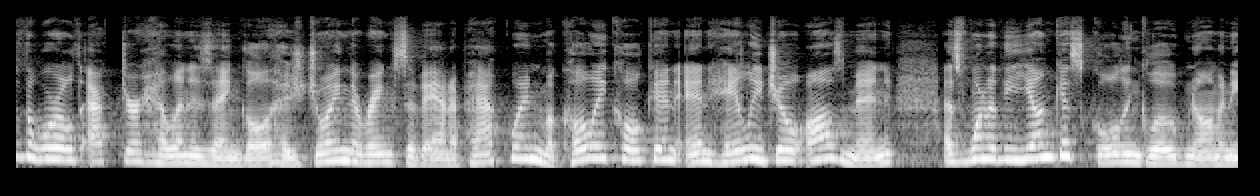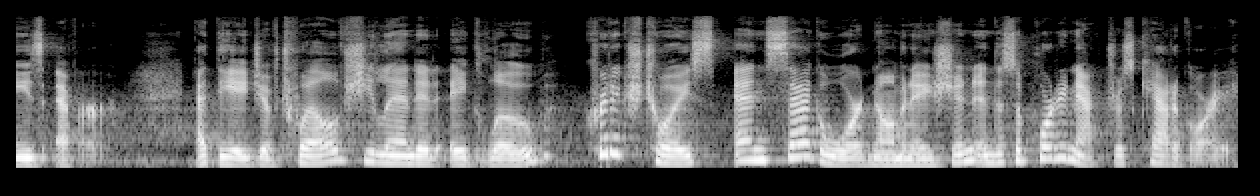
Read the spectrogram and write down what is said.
Of the World actor Helena Zengel has joined the ranks of Anna Paquin, Macaulay Culkin, and Haley Joel Osment as one of the youngest Golden Globe nominees ever. At the age of 12, she landed a Globe, Critics' Choice, and SAG Award nomination in the Supporting Actress category.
